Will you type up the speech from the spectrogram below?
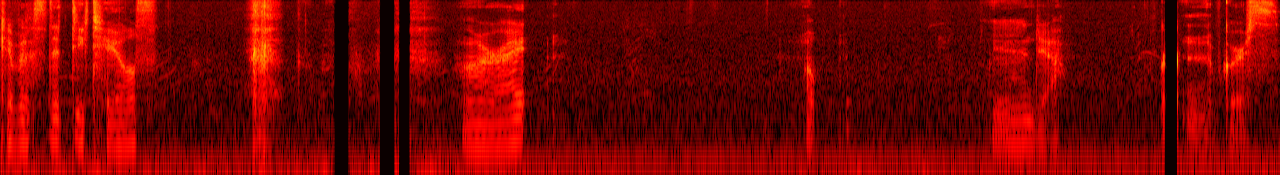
Giving us the details. Alright. Oh. And yeah. Gordon, of course.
